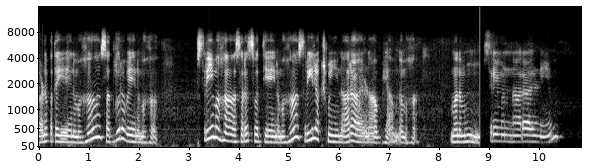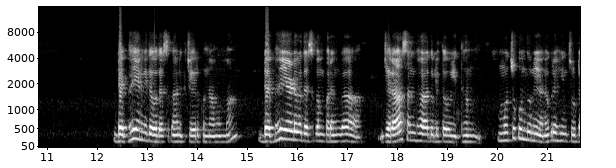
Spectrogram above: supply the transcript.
गणपतये नमः सद्गुरवे नमः శ్రీమహాసరస్వత్యై నమ శ్రీలక్ష్మీ నారాయణాభ్యాం నమ. మనము శ్రీమన్నారాయణీయం డెబ్భై ఎనిమిదవ దశకానికి చేరుకున్నామమ్మా. డెబ్భై ఏడవ దశకం పరంగా జరాసంధాదులతో యుద్ధం ముచుకుందుని అనుగ్రహించుట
